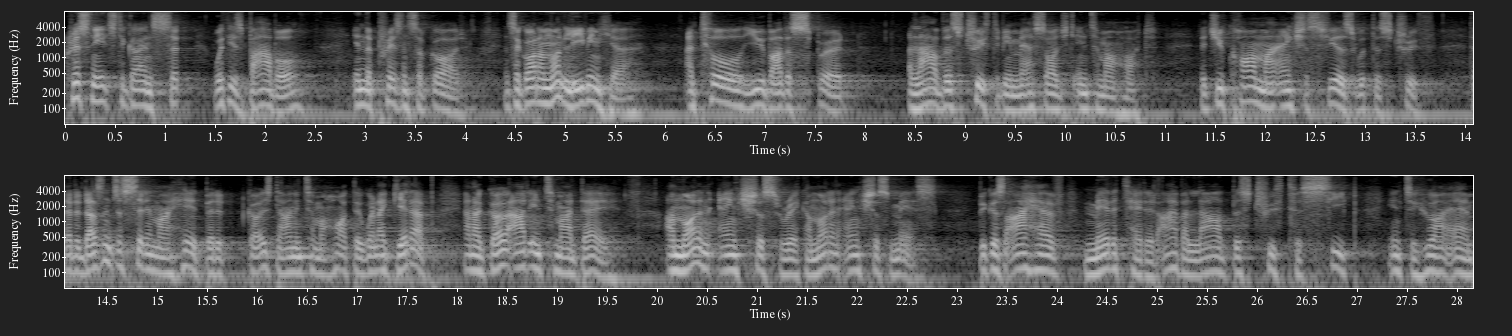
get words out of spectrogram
Chris needs to go and sit with his Bible in the presence of God and say, God, I'm not leaving here until you, by the Spirit, allow this truth to be massaged into my heart. That you calm my anxious fears with this truth that it doesn't just sit in my head, but it goes down into my heart. That when I get up and I go out into my day, I'm not an anxious wreck, I'm not an anxious mess, because I have meditated, I have allowed this truth to seep into who I am,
